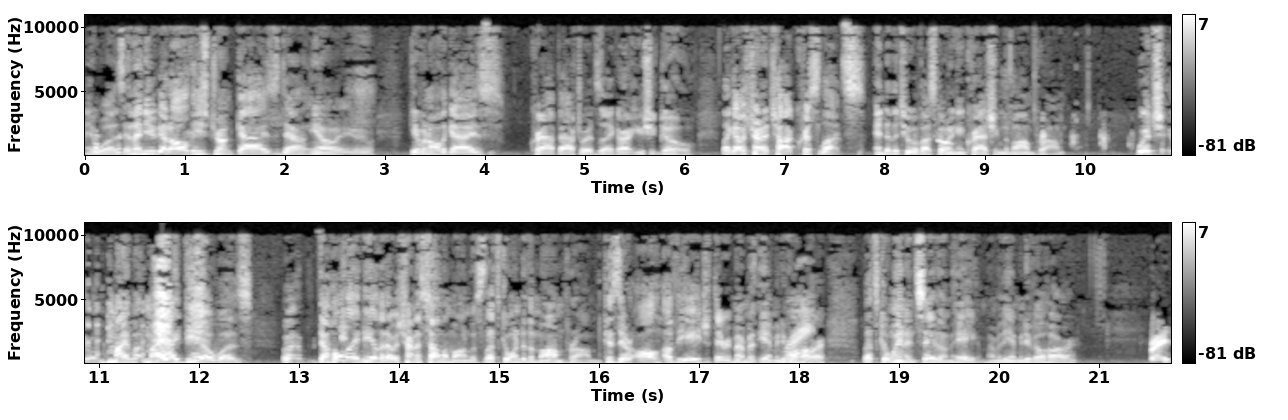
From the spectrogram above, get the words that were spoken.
It was. And then you got all these drunk guys down, you know, giving all the guys crap afterwards, like, all right, you should go. Like, I was trying to talk Chris Lutz into the two of us going and crashing the mom prom. Which, my, my idea was uh, the whole idea that I was trying to sell them on was let's go into the mom prom because they're all of the age that they remember the Amityville Right. Horror. Let's go in and say to them, hey, remember the Amityville Horror? Right?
